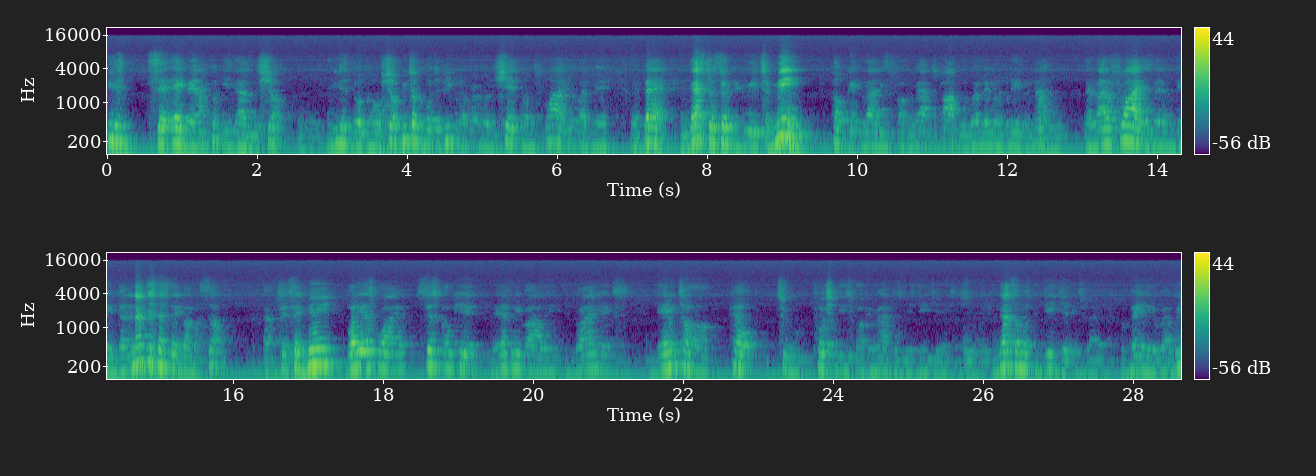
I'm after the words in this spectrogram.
he just said, hey man, I'm putting these guys in the show. Mhm. And you just built the whole show. You took a bunch of people that weren't really shit on this fly, you look like, man, they're bad. And that's to a certain degree, to me, helped get a lot of these fucking rappers popular, whether they want to believe it or not. Mhm. And a lot of flyers, man, are being done, and not just necessarily by myself. Uh, to say me, Buddy Esquire, Cisco Kid, and Anthony Riley, Brian Hicks, Danny Tom help to push these fucking rappers and these DJs and shit. Mhm. And not so much the DJs, right, but mainly the rap. We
